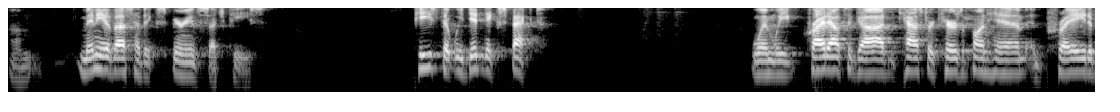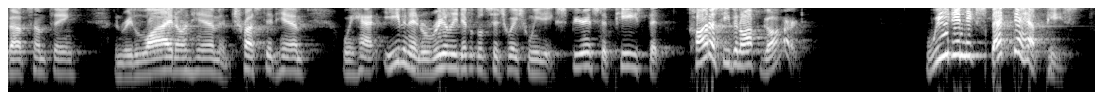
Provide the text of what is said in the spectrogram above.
Um, many of us have experienced such peace. Peace that we didn't expect. When we cried out to God and cast our cares upon Him and prayed about something and relied on Him and trusted Him, we had, even in a really difficult situation, we experienced a peace that caught us even off guard. We didn't expect to have peace.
